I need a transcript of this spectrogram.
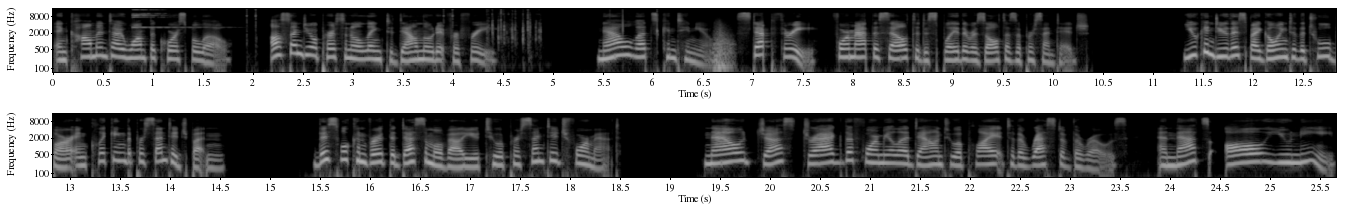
and comment I want the course below. I'll send you a personal link to download it for free. Now let's continue. Step 3. Format the cell to display the result as a percentage. You can do this by going to the toolbar and clicking the percentage button. This will convert the decimal value to a percentage format. Now just drag the formula down to apply it to the rest of the rows, and that's all you need.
